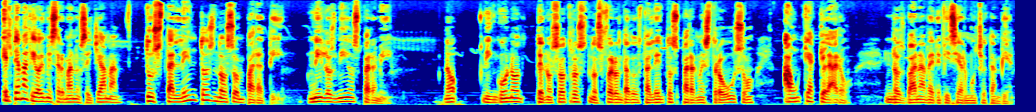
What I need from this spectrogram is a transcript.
El tema de hoy, mis hermanos, se llama tus talentos no son para ti, ni los míos para mí. No, ninguno de nosotros nos fueron dados talentos para nuestro uso, aunque aclaro, nos van a beneficiar mucho también.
